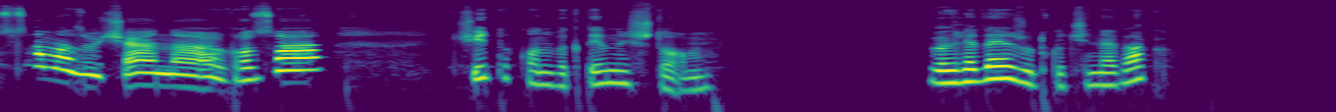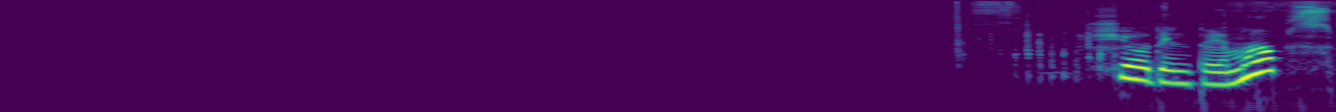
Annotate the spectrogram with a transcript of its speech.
сама звичайна гроза чи то конвективний шторм. Виглядає жутко, чи не так? Ще один таймлапс.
